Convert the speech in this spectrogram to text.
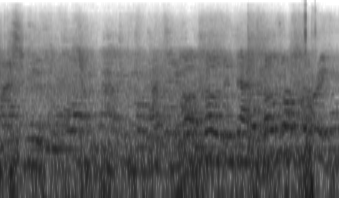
Nice move. Close him down. Close off the ring.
